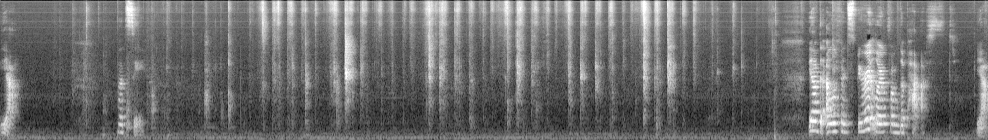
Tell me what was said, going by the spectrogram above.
yeah. Let's see. You have the elephant spirit, learn from the past. Yeah.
